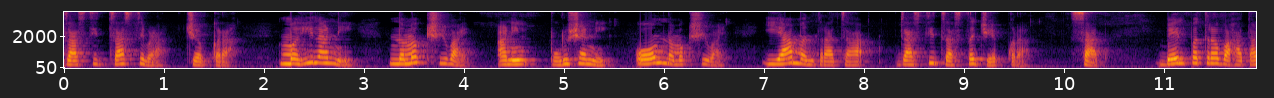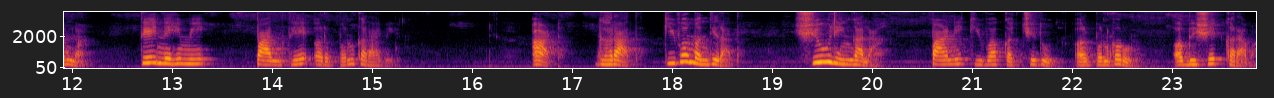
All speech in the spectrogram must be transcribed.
जास्तीत जास्त वेळा जप करा. महिलांनी नमक शिवाय आणि पुरुषांनी ओम नमक शिवाय या मंत्राचा जास्तीत जास्त जप करा. सात. बेलपत्र वाहताना ते नेहमी पालथे अर्पण करावे. आठ. घरात किंवा मंदिरात शिवलिंगाला पाणी किंवा कच्चे दूध अर्पण करून अभिषेक करावा.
